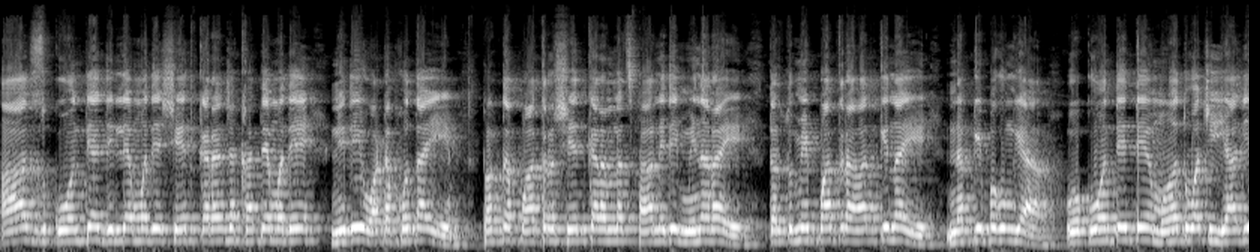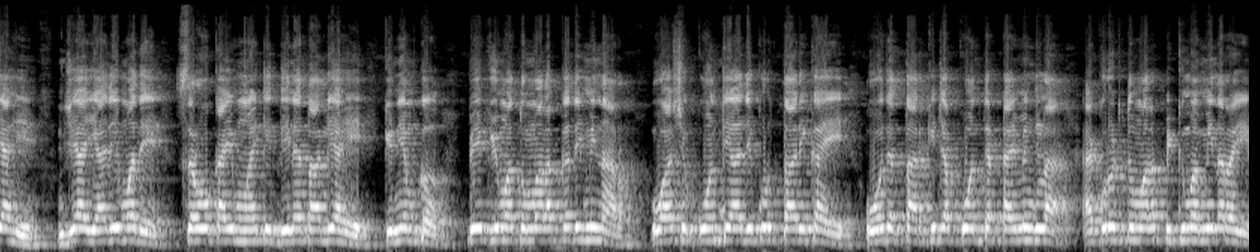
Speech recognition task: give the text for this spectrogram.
आज कोणत्या जिल्ह्यामध्ये शेतकऱ्यांच्या खात्यामध्ये निधी वाटप होत आहे. फक्त पात्र शेतकऱ्यांनाच हा निधी मिळणार आहे. तर तुम्ही पात्र आहात की नाही नक्की बघून घ्या. व कोणते ते महत्वाची यादी आहे? ज्या यादीमध्ये सर्व काही माहिती देण्यात आली आहे की नेमकं पीक विमा तुम्हाला कधी मिळणार? व अशी कोणती अधिकृत तारीख आहे? व त्या तारखेच्या कोणत्या टायमिंगला ॲक्युरेट तुम्हाला पीक विमा मिळणार आहे?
